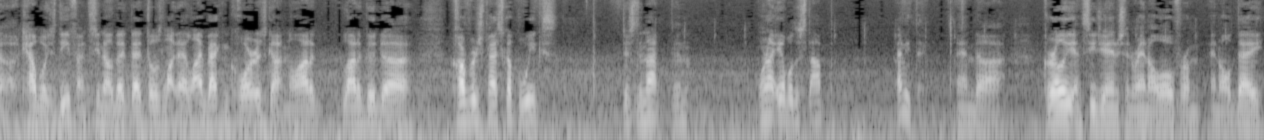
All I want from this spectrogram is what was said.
uh, Cowboys defense. You know that that those that linebacking corps has gotten a lot of a lot of good uh, coverage past couple weeks. Just did not, did not, we're not able to stop anything. And uh, Gurley and C.J. Anderson ran all over him and all day.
